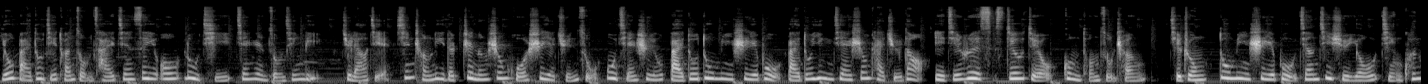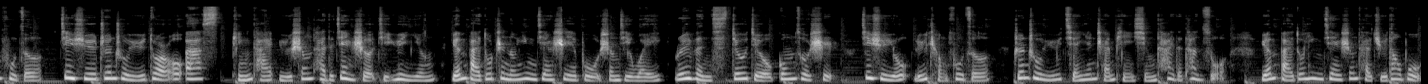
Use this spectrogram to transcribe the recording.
由百度集团总裁兼 CEO 陆琪兼任总经理。据了解，新成立的智能生活事业群组目前是由百度度秘事业部、百度硬件生态渠道以及 Race Studio 共同组成。其中，度秘事业部将继续由景坤负责，继续专注于 Door OS 平台与生态的建设及运营。原百度智能硬件事业部升级为 Raven Studio 工作室，继续由吕骋负责。专注于前沿产品形态的探索，原百度硬件生态渠道部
